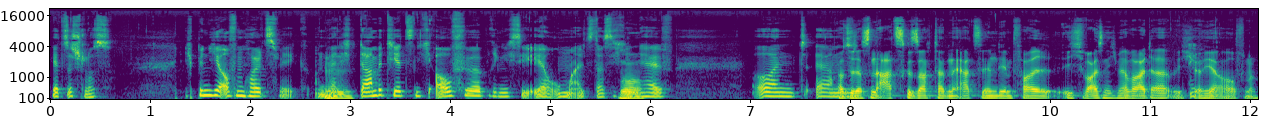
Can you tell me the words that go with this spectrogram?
jetzt ist Schluss. Ich bin hier auf dem Holzweg. Und wenn ich damit jetzt nicht aufhöre, bringe ich sie eher um, als dass ich Wow. ihnen helfe. Und ähm, Also, dass ein Arzt gesagt hat, eine Ärztin in dem Fall, ich weiß nicht mehr weiter, ich höre hier auf. Ne?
